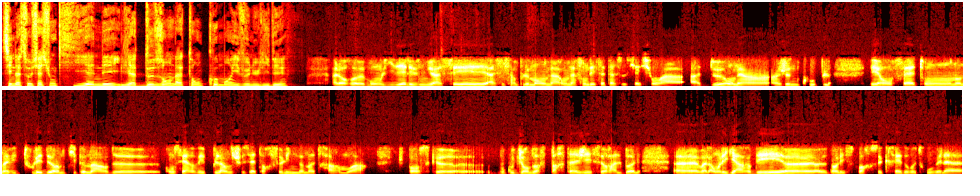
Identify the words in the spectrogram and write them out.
C'est une association qui est née il y a deux ans. Nathan, comment est venue l'idée? Alors euh, bon, l'idée elle est venue assez assez simplement. On a on a fondé cette association à, à deux. On est un, un, jeune couple et en fait on en avait tous les deux un petit peu marre de conserver plein de chaussettes orphelines dans notre armoire. Je pense que beaucoup de gens doivent partager ce ras-le-bol. Euh, voilà, on les gardait euh, dans l'espoir secret de retrouver la,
